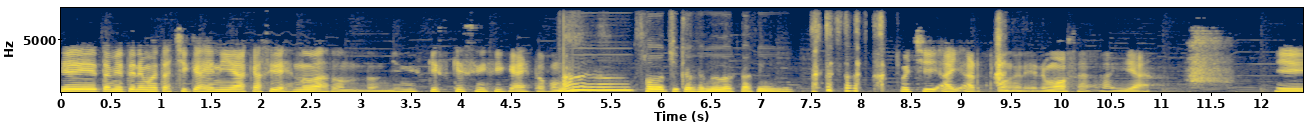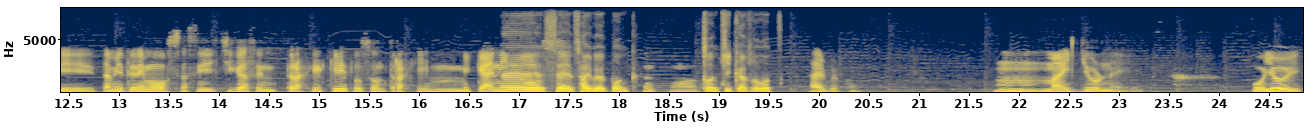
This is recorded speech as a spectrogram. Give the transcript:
Eh, también tenemos estas chicas en IA casi desnudas. Don, don Jenny. ¿Qué, ¿Qué significa esto? Ponga- Ah, solo chicas desnudas casi. Uchi, hay art, hermosa. ya. Eh, también tenemos así chicas en trajes. ¿Qué estos son trajes mecánicos? Es eh, Cyberpunk. Son como Son chicas robots. Cyberpunk. Mm, My Journey. Uy, uy.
